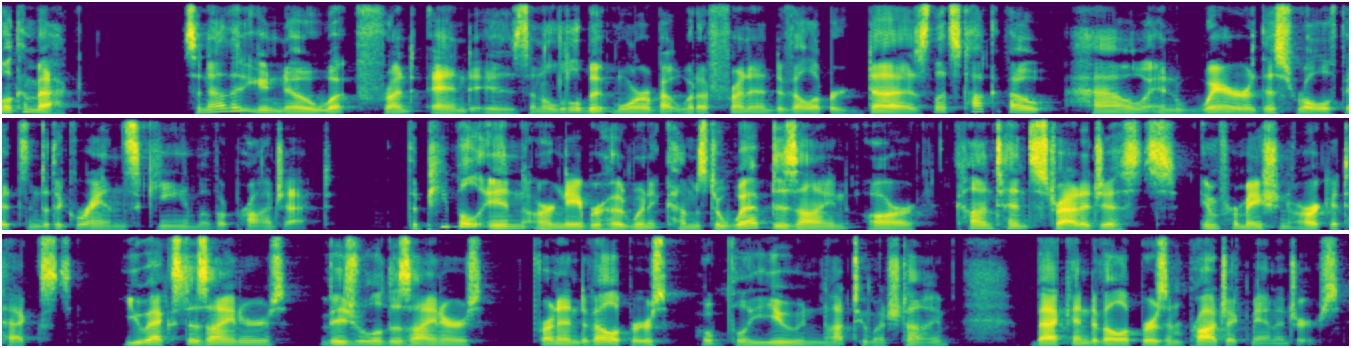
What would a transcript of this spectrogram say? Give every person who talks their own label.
Speaker 1: Welcome back. So now that you know what front end is and a little bit more about what a front end developer does, let's talk about how and where this role fits into the grand scheme of a project. The people in our neighborhood when it comes to web design are content strategists, information architects, UX designers, visual designers, front end developers, hopefully you, not too much time, back end developers, and project managers.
